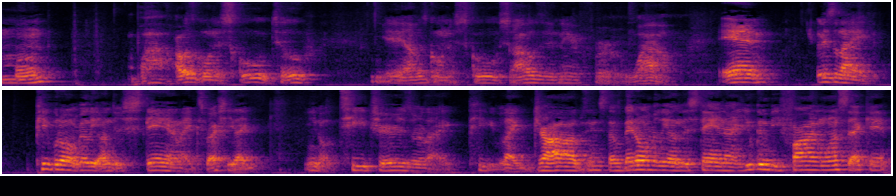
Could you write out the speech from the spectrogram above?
month. Wow. I was going to school too. Yeah, I was going to school, so I was in there for a while. And it's like people don't really understand, like especially like you know teachers or like people like jobs and stuff. They don't really understand that you can be fine one second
